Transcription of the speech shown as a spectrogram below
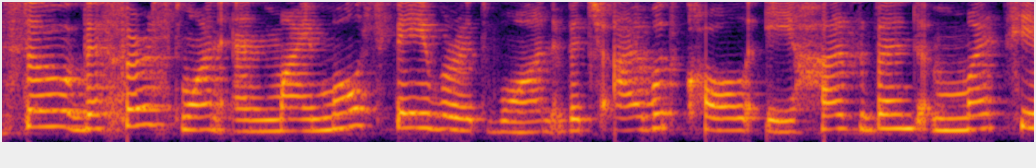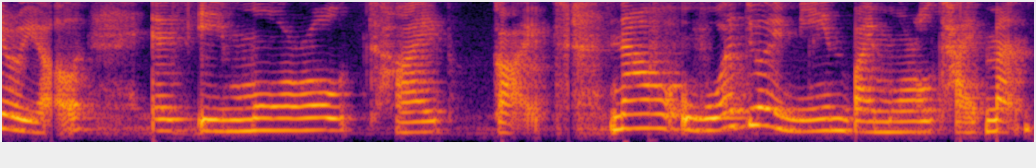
So, the first one and my most favorite one, which I would call a husband material, is a moral type guy. Now, what do I mean by moral type men?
